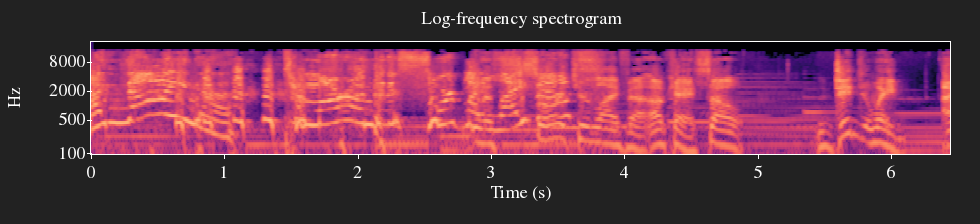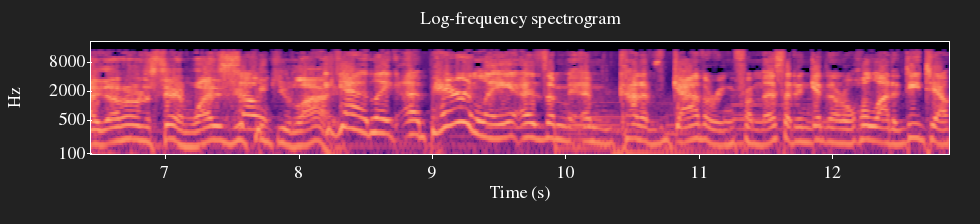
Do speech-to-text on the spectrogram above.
I'm nine. tomorrow I'm going to sort my life sort out. your life out. Okay, so did wait? I, I don't understand. Why did you think you lied? Yeah, like apparently, as I'm, I'm kind of gathering from this, I didn't get into a whole lot of detail.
